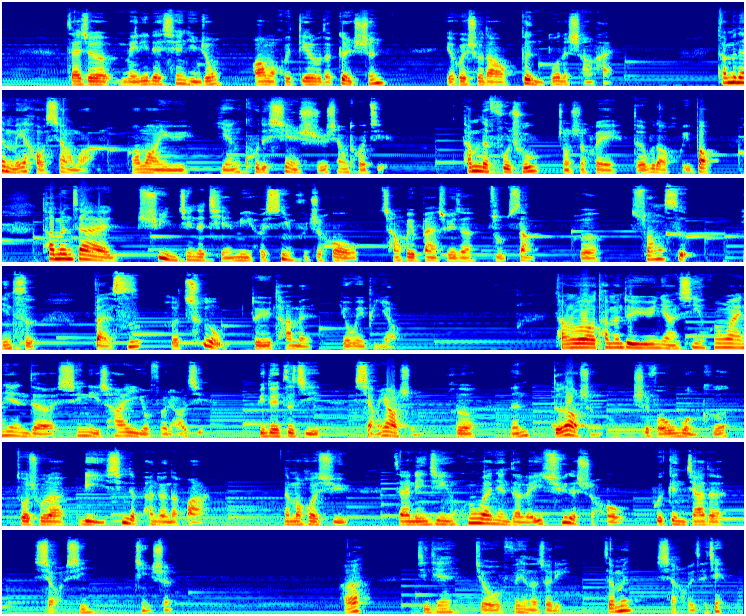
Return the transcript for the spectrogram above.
在这美丽的陷阱中，往往会跌落得更深，也会受到更多的伤害。他们的美好向往往往与严酷的现实相脱节，他们的付出总是会得不到回报，他们在瞬间的甜蜜和幸福之后，常会伴随着沮丧和双色，因此反思和彻悟对于他们尤为必要。倘若他们对于两性婚外恋的心理差异有所了解，并对自己想要什么和能得到什么是否吻合，做出了理性的判断的话，那么或许在临近婚外恋的雷区的时候，会更加的小心谨慎。好了，今天就分享到这里，咱们下回再见。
